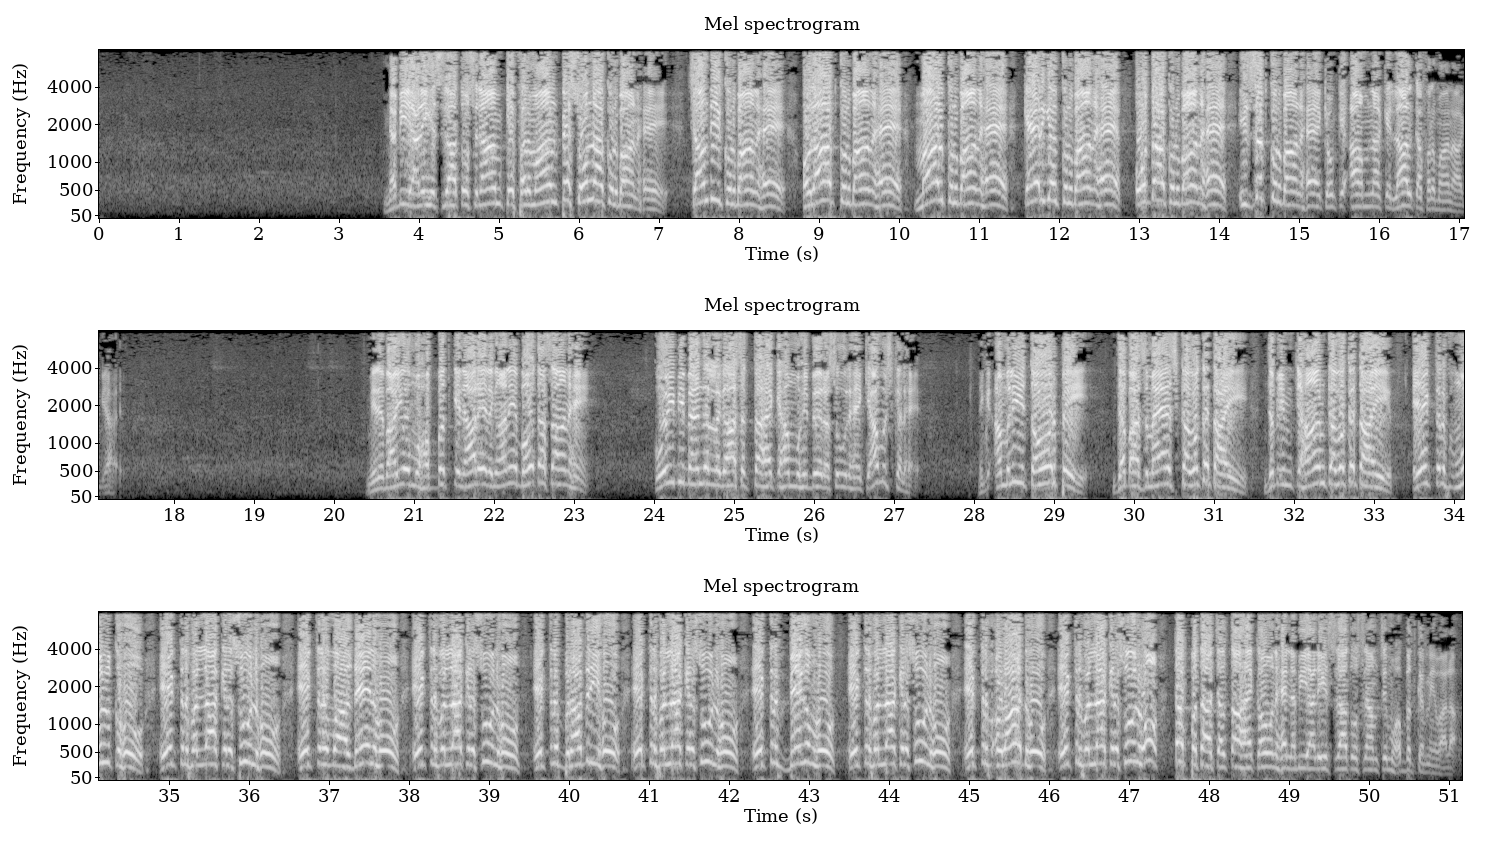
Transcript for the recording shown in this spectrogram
نبی علیہ السلاط اسلام کے فرمان پہ سونا قربان ہے، چاندی قربان ہے، اولاد قربان ہے، مال قربان ہے، کیریئر قربان ہے، عہدہ قربان ہے، عزت قربان ہے، کیونکہ آمنا کے لال کا فرمان آ گیا ہے۔ میرے بھائیوں محبت کے نعرے لگانے بہت آسان ہیں۔ کوئی بھی بینر لگا سکتا ہے کہ ہم محب رسول ہیں، کیا مشکل ہے؟ لیکن عملی طور پہ جب آزمائش کا وقت آئے، جب امتحان کا وقت آئے ایک طرف ملک ہو ایک طرف اللہ کے رسول ہوں ایک طرف والدین ہوں ایک طرف اللہ کے رسول ہوں ایک طرف برادری ہو ایک طرف اللہ کے رسول ہوں ایک طرف بیگم ہو ایک طرف اللہ کے رسول ہوں ایک طرف اولاد ہو ایک طرف اللہ کے رسول ہوں تب پتا چلتا ہے کون ہے نبی علی السلاط اسلام سے محبت کرنے والا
